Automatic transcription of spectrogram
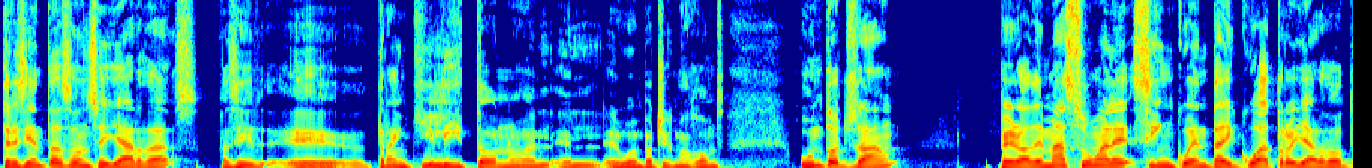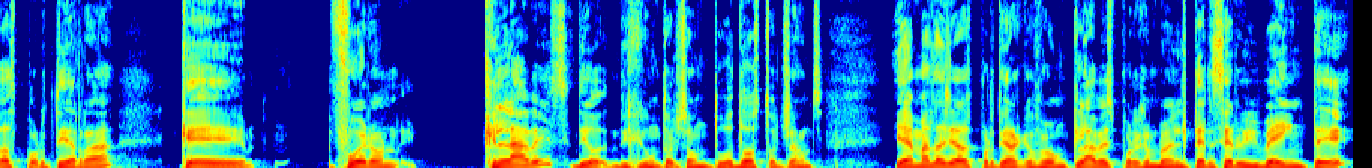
311 yardas, así eh, tranquilito, ¿no? El, el, el buen Patrick Mahomes. Un touchdown, pero además súmale 54 yardotas por tierra que fueron claves. Digo, dije un touchdown, tuvo dos touchdowns. Y además las yardas por tierra que fueron claves, por ejemplo, en el tercero y 20.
